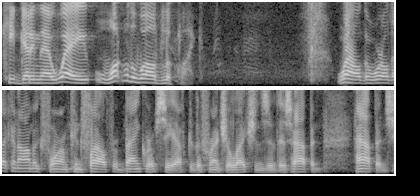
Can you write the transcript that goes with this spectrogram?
keep getting their way, what will the world look like? Well, the World Economic Forum can file for bankruptcy after the French elections if this happen, happens.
